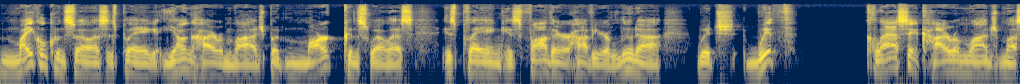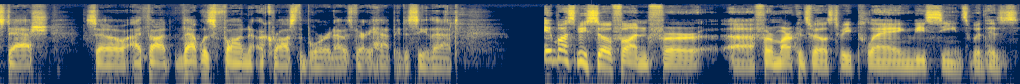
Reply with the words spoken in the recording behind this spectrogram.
Michael Consuelos is playing young Hiram Lodge, but Mark Consuelos is playing his father Javier Luna, which with classic Hiram Lodge mustache. So I thought that was fun across the board. I was very happy to see that. It must be so fun for uh, for Mark Consuelos to be playing these scenes with his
